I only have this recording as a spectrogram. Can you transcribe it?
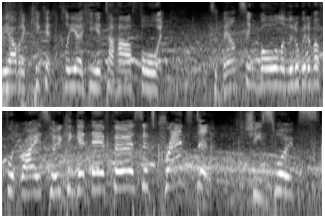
be able to kick it clear here to half forward. It's a bouncing ball, a little bit of a foot race. Who can get there first? It's Cranston. She swoops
